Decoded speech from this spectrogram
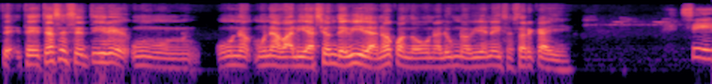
te, hace sentir una, validación de vida, ¿no? Cuando un alumno viene y se acerca y... Sí,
